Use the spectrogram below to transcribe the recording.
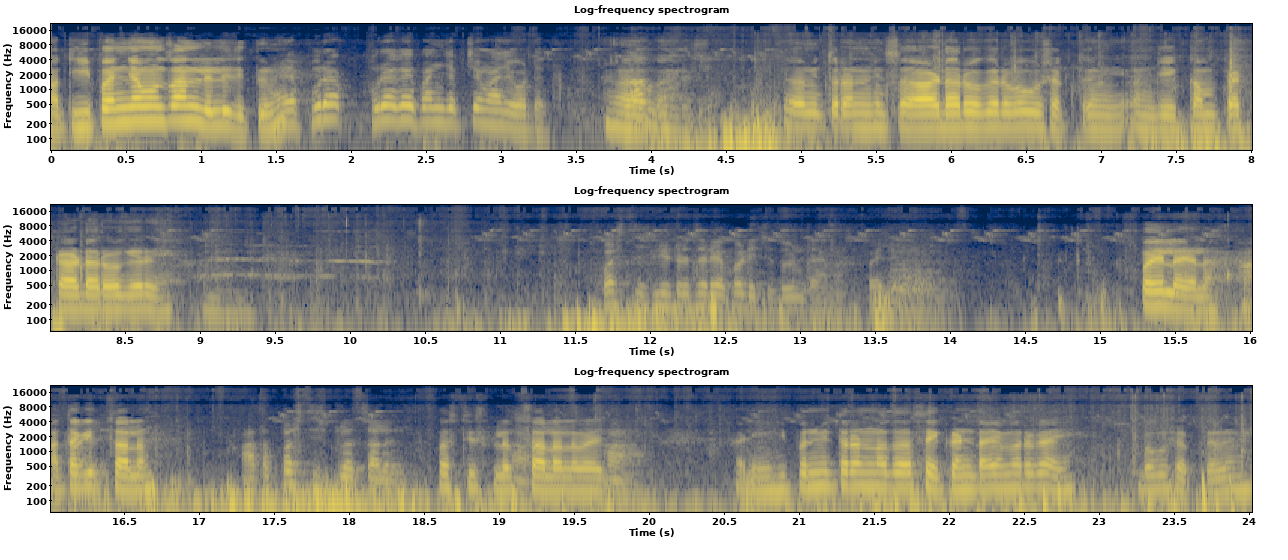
आता ही पंजाबून आणलेली होती तुम्ही? हे पुऱ्या पुऱ्या काही पंजाबचे माझ्या हा. का? तर मित्रांनीच ऑर्डर वगैरे बघू शकता मी. म्हणजे कम्पॅक्ट ऑर्डर वगैरे. पस्तीस लिटरचं रेकॉर्ड दोन टायम पहिले. पहिलं याला. आता किती चालन? आता पस्तीस प्लस चालेल पस्तीस प्लस चालायला पाहिजे. आणि ही पण मित्रांनो आता सेकंड टायमर काय? बघू शकता तुम्ही.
